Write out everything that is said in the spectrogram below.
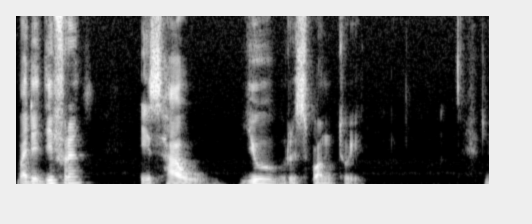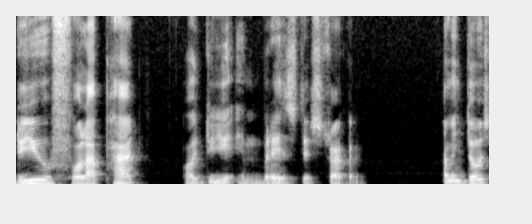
But the difference is how you respond to it. Do you fall apart or do you embrace the struggle? I mean, those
